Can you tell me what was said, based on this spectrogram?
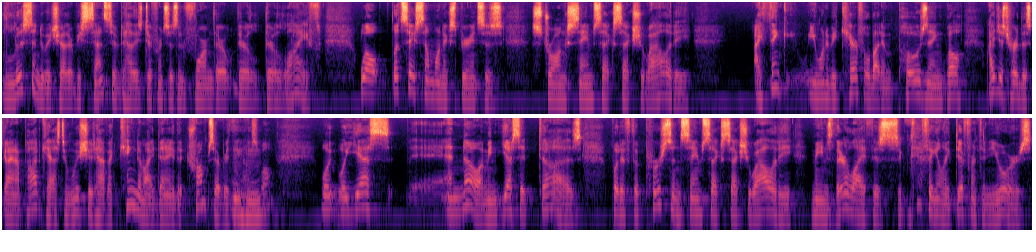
listen to each other, be sensitive to how these differences inform their, their, their life. Well, let's say someone experiences strong same sex sexuality. I think you want to be careful about imposing, well, I just heard this guy on a podcast and we should have a kingdom identity that trumps everything else. Well, well, well, yes and no. I mean, yes, it does. But if the person's same sex sexuality means their life is significantly different than yours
